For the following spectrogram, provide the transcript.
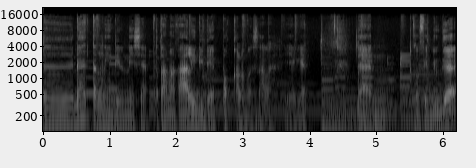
uh, datang nih di Indonesia. Pertama kali di Depok kalau nggak salah ya kan? Dan covid juga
